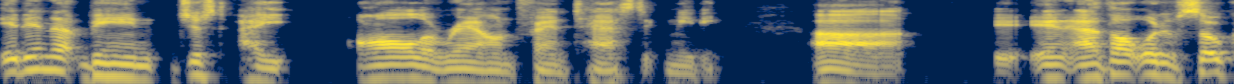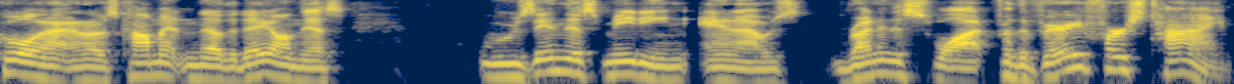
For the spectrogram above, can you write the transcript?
it ended up being just a all around fantastic meeting. Uh, and I thought what was so cool, and I was commenting the other day on this. Was in this meeting, and I was running the SWOT for the very first time,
